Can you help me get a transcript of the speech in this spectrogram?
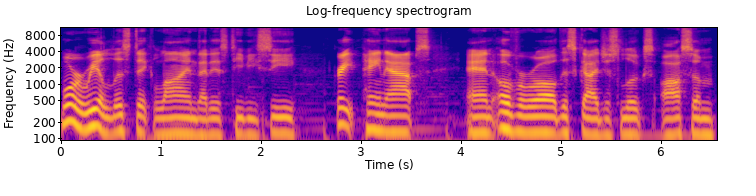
more realistic line that is TVC. Great paint apps, and overall, this guy just looks awesome.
